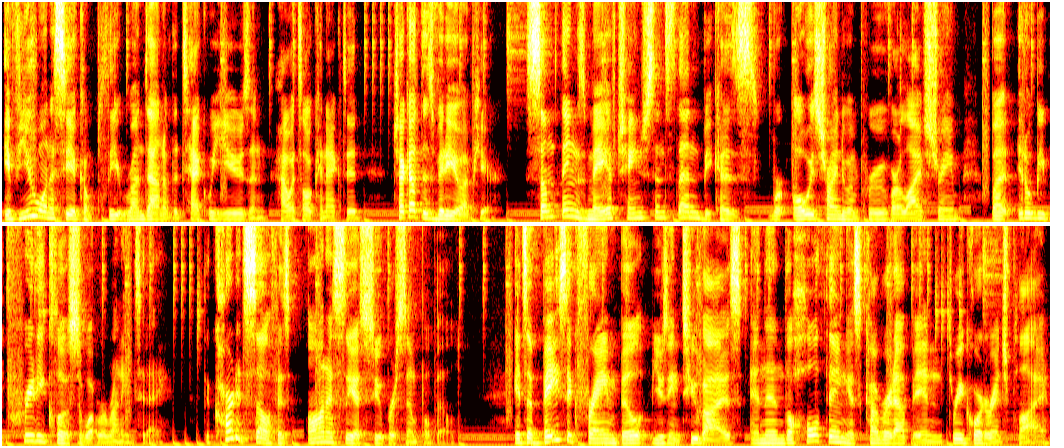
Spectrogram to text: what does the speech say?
If you want to see a complete rundown of the tech we use and how it's all connected, check out this video up here. Some things may have changed since then because we're always trying to improve our live stream, but it'll be pretty close to what we're running today. The card itself is honestly a super simple build. It's a basic frame built using 2x, and then the whole thing is covered up in 3 quarter inch ply,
